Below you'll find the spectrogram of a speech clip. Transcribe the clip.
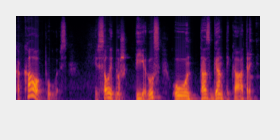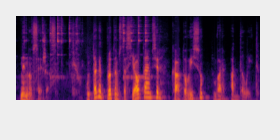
kakao pulveris ir salīdzinoši viegls, un tas gan tik ātri nenosēžās. Un tagad, protams, tas jautājums ir, kā to visu var atdalīt.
